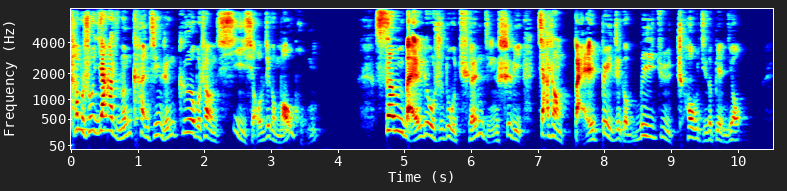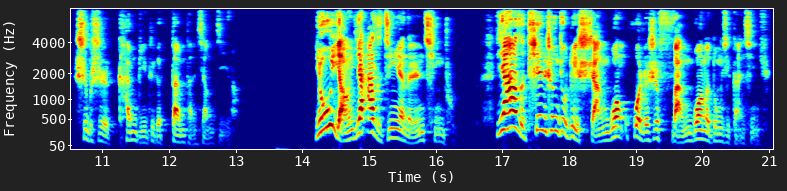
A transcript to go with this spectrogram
他们说鸭子能看清人胳膊上细小的这个毛孔。三百六十度全景视力加上百倍这个微距超级的变焦，是不是堪比这个单反相机呢？有养鸭子经验的人清楚。鸭子天生就对闪光或者是反光的东西感兴趣，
